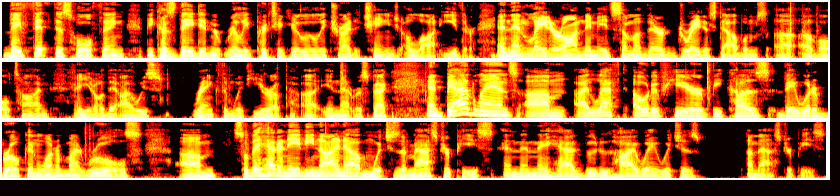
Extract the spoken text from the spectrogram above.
they fit this whole thing because they didn't really particularly try to change a lot either. And then later on, they made some of their greatest albums uh, of all time. Uh, you know, they I always rank them with Europe uh, in that respect. And Badlands, um, I left out of here because they would have broken one of my rules. Um, so they had an 89 album, which is a masterpiece, and then they had Voodoo Highway, which is a masterpiece.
